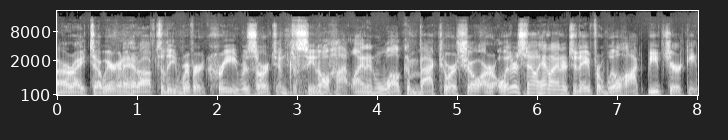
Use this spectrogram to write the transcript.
All right, uh, we're going to head off to the River Cree Resort and Casino Hotline and welcome back to our show. Our Oilers Now headliner today for Wilhauk Beef Jerky.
